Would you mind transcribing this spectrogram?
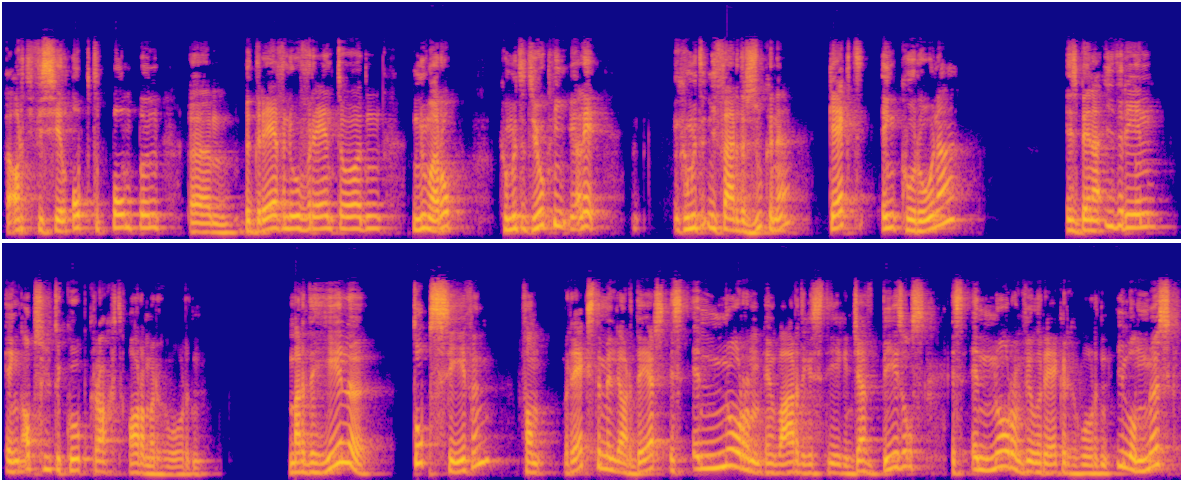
artificieel op te pompen, ehm, bedrijven overeind te houden, noem maar op. Je moet het ook niet, allez, je moet het niet verder zoeken. Hè kijkt, in corona is bijna iedereen in absolute koopkracht armer geworden. Maar de hele top 7 van rijkste miljardairs is enorm in waarde gestegen. Jeff Bezos is enorm veel rijker geworden. Elon Musk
